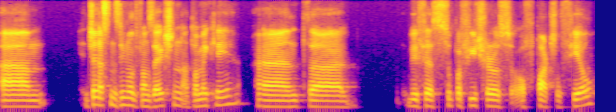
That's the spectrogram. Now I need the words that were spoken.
um, just in single transaction atomically, and uh, with a super features of partial fill.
